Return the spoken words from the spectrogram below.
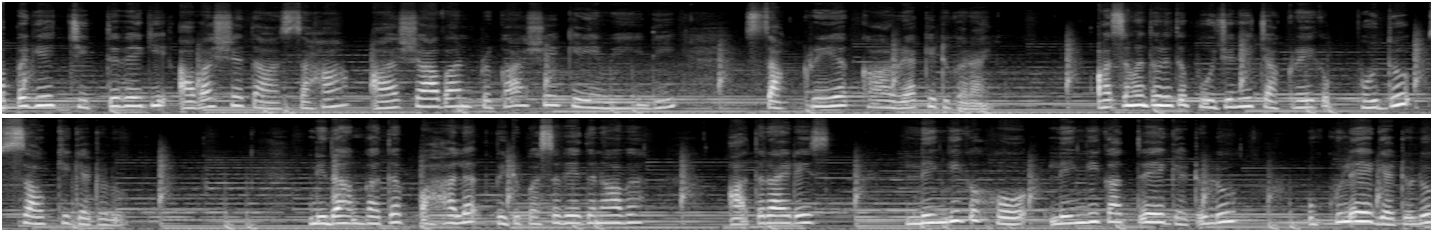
අපගේ චිත්තවේගී අවශ්‍යතා සහ ආශාවන් ප්‍රකාශය කිරීමේදී සක්‍රිය කාර්යක් ඉටු කරයි. අසමතුලිත පූජනී චක්‍රයක පොදු සෞඛ්‍ය ගැටලු. නිදහංගත පහළ පිටුපස වේදනාව ආතරයිඩස් ලිංගික හෝ ලිංගිකත්වයේ ගැටලු උකුලේ ගැටලු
